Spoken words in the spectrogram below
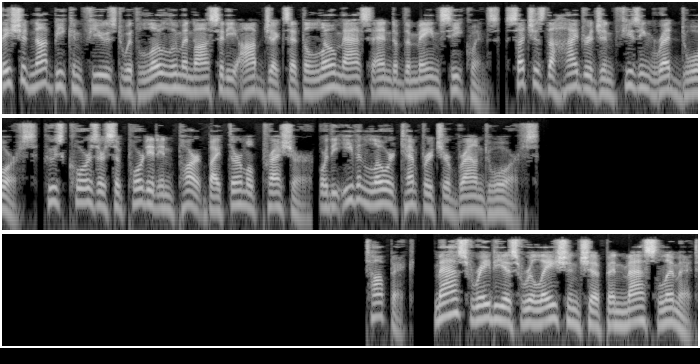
They should not be confused with low luminosity objects at the low mass end of the main sequence, such as the hydrogen-fusing red dwarfs, whose cores are supported in part by thermal pressure, or the even lower temperature brown dwarfs. Mass-radius relationship and mass limit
